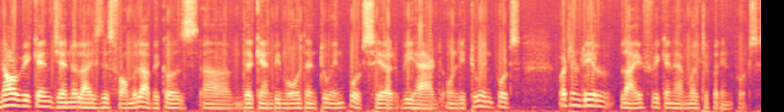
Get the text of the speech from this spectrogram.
Now we can generalize this formula because uh, there can be more than two inputs. Here we had only two inputs but in real life we can have multiple inputs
